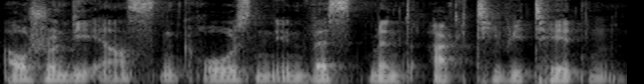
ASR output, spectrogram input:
auch schon die ersten großen Investmentaktivitäten.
